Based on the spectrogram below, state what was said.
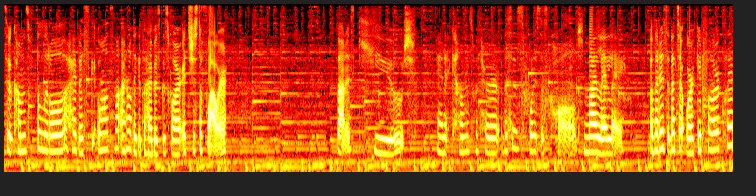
So it comes with the little hibiscus. Well, it's not. I don't think it's a hibiscus flower. It's just a flower. That is cute and it comes with her this is what is this called maile lei oh that is that's an orchid flower clip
